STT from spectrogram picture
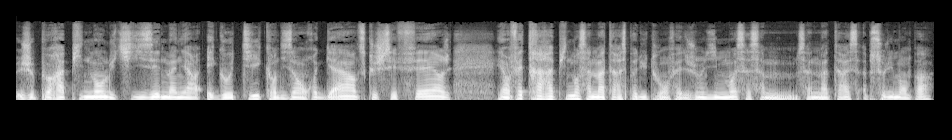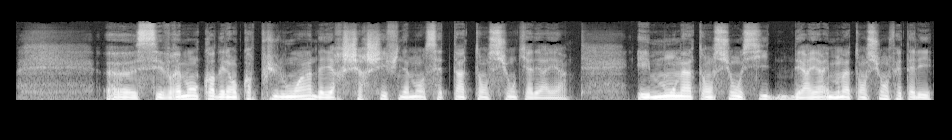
je peux rapidement l'utiliser de manière égotique en disant regarde ce que je sais faire. Et en fait, très rapidement, ça ne m'intéresse pas du tout en fait. Je me dis moi, ça, ça, ça ne m'intéresse absolument pas. Euh, c'est vraiment encore d'aller encore plus loin, d'aller rechercher finalement cette intention qu'il y a derrière. Et mon intention aussi derrière, et mon intention en fait, elle est,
